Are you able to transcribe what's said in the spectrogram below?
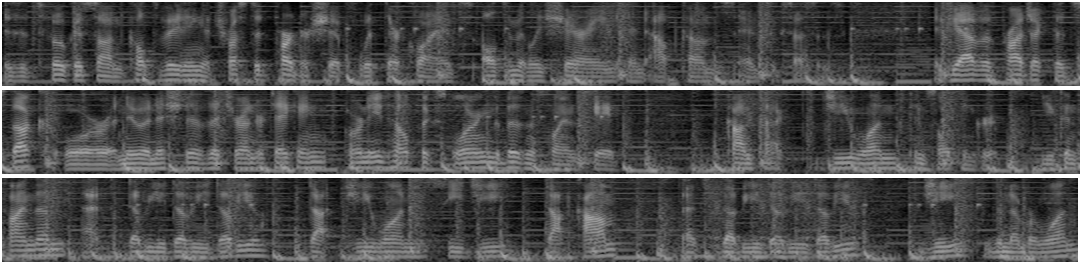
is its focus on cultivating a trusted partnership with their clients, ultimately sharing in outcomes and successes. If you have a project that's stuck, or a new initiative that you're undertaking, or need help exploring the business landscape, contact G1 Consulting Group. You can find them at www www.g1cg.com. That's www.g, the number one,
